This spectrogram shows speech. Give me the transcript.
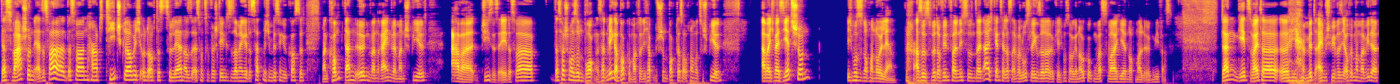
das war schon, äh, das war, das war ein hard Teach, glaube ich, und auch das zu lernen, also erstmal zu verstehen, die Zusammenhänge, das hat mich ein bisschen gekostet. Man kommt dann irgendwann rein, wenn man spielt, aber Jesus, ey, das war, das war schon mal so ein Brocken. Es hat mega Bock gemacht und ich habe schon Bock, das auch nochmal zu spielen. Aber ich weiß jetzt schon, ich muss es nochmal neu lernen. Also es wird auf jeden Fall nicht so sein, ah, ich kenn's ja, lass einfach loslegen, sondern okay, ich muss mal genau gucken, was war hier nochmal irgendwie was. Dann geht's weiter äh, ja, mit einem Spiel, was ich auch immer mal wieder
